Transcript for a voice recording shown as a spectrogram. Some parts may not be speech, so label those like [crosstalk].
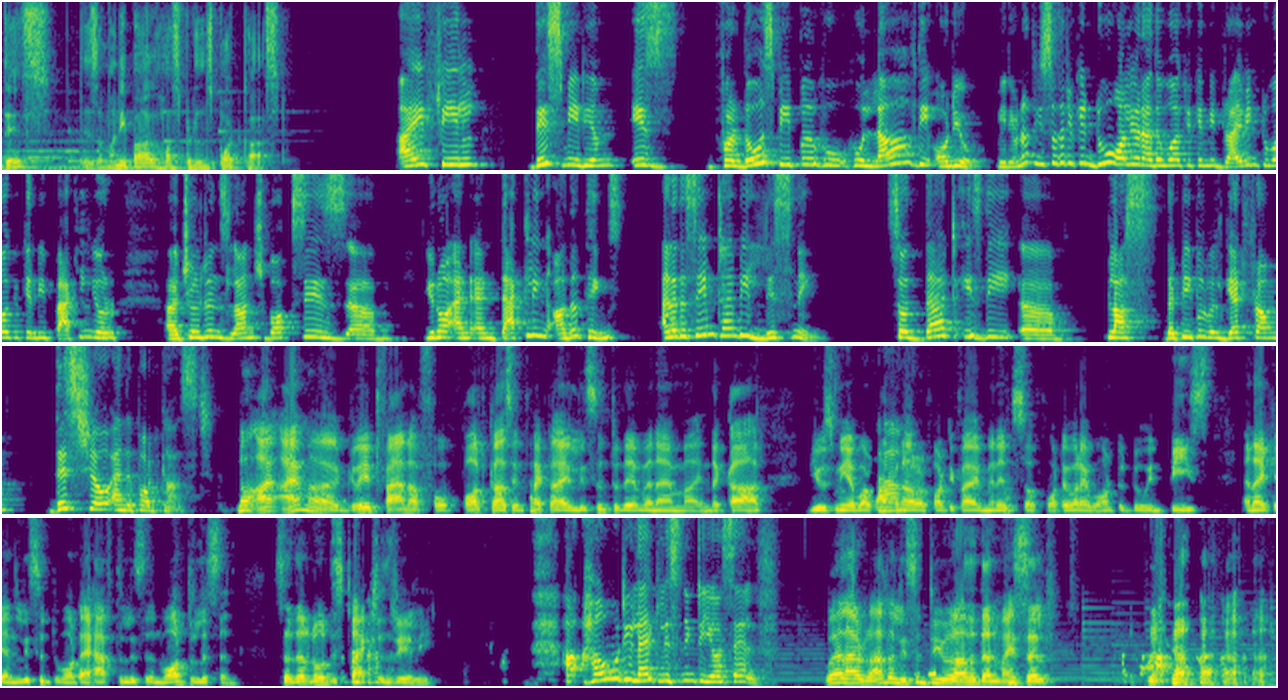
This is a Manipal Hospitals podcast. I feel this medium is for those people who who love the audio medium, so that you can do all your other work. You can be driving to work. You can be packing your uh, children's lunch boxes, um, you know, and and tackling other things, and at the same time be listening. So that is the uh, plus that people will get from this show and the podcast. No, I, I'm a great fan of podcasts. In fact, I listen to them when I'm uh, in the car. Gives me about half an hour or 45 minutes of whatever I want to do in peace. And I can listen to what I have to listen and want to listen. So there are no distractions [laughs] really. How, how would you like listening to yourself? Well, I'd rather listen to you rather than myself. [laughs]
